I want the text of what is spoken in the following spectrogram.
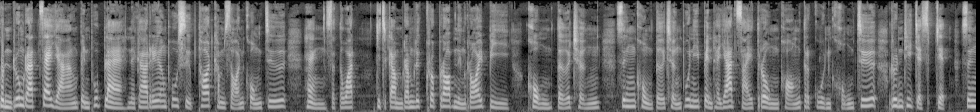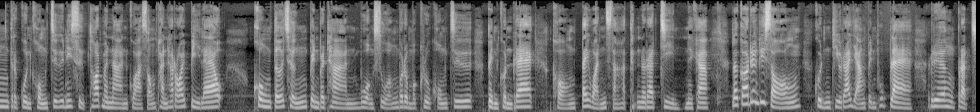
คุณรุ่งรัตน์แท่หยางเป็นผู้แปลนะคะเรื่องผู้สืบทอดคำสอนของจื้อแห่งศตวรรษกิจกรรมรำลึกครบรอบ 100 ปี คงเต๋อเฉิง ซึ่งคงเต๋อเฉิงผู้นี้เป็นทายาทสายตรงของตระกูลคงจื้อรุ่นที่ 77 ซึ่งตระกูลคงจื้อนี้สืบทอดมานานกว่า 2,500 ปีแล้ว คงเต๋อเฉิงเป็นประธานบวงสวงบรมครูคงจื้อเป็นคนแรกของไต้หวันสาธารณรัฐจีนนะคะแล้วก็เรื่องที่สองคุณธีระหยางเป็นผู้แปล เรื่องปรัช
